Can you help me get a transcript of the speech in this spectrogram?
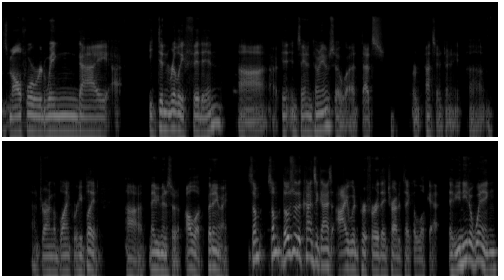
small forward wing guy. He didn't really fit in uh, in, in San Antonio, so uh, that's or not San Antonio. Um, I'm drawing a blank where he played. Uh, maybe Minnesota. I'll look. But anyway, some some those are the kinds of guys I would prefer they try to take a look at. If you need a wing,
